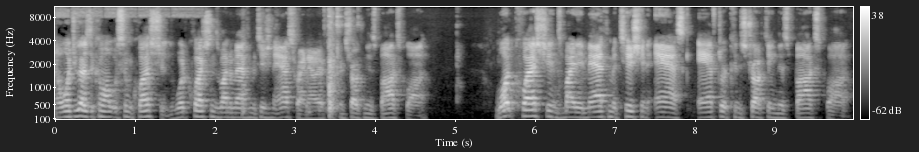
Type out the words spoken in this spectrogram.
I want you guys to come up with some questions. What questions might a mathematician ask right now after constructing this box plot? What questions might a mathematician ask after constructing this box plot?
